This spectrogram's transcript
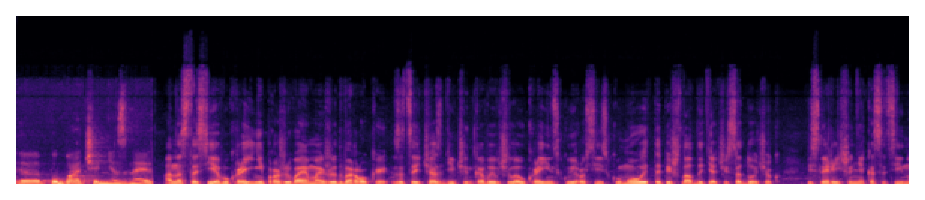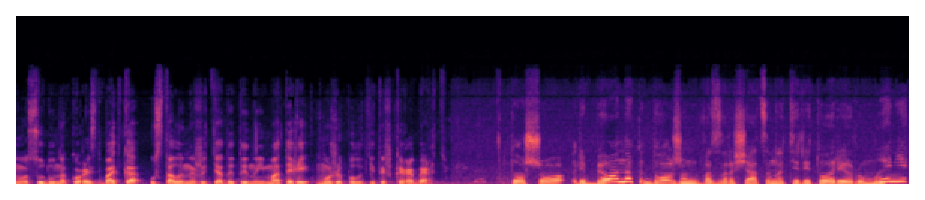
е, побачення з нею. Анастасія в Україні проживає майже два роки. За цей час дівчинка вивчила українську і російську мови та пішла в дитячий садочок. Після рішення касаційного суду на користь батька усталене життя дитини і матері може полетіти шкереберть. То, что ребенок должен возвращаться на территорию Румынии,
